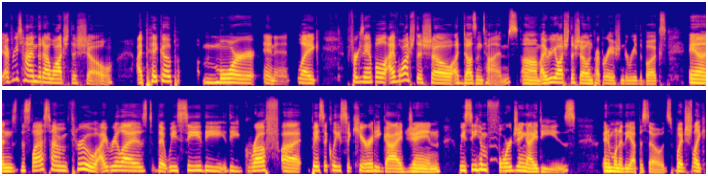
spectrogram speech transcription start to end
every time that I watch this show, I pick up more in it. Like for example, I've watched this show a dozen times. Um, I rewatched the show in preparation to read the books, and this last time through, I realized that we see the the gruff, uh, basically security guy Jayne. We see him forging IDs in one of the episodes, which like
